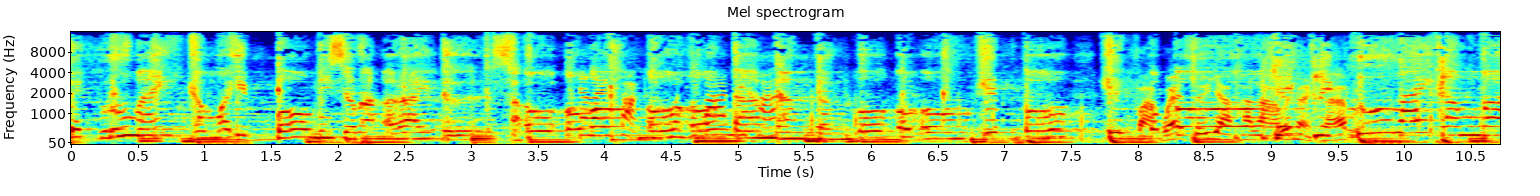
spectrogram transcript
เด็กๆรู้ไหมคำว่าฮิปโปมีสระอะไรเอ่ยสะโอโอมีอะไรฝากถึงคนที่บ้านไหมคะตามดังดังโอโอโอฮิปโปฮิปโปฝากแวะซื้อยาพาราไว้หน่อยครับ เด็กๆรู้ไหมคำว่า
